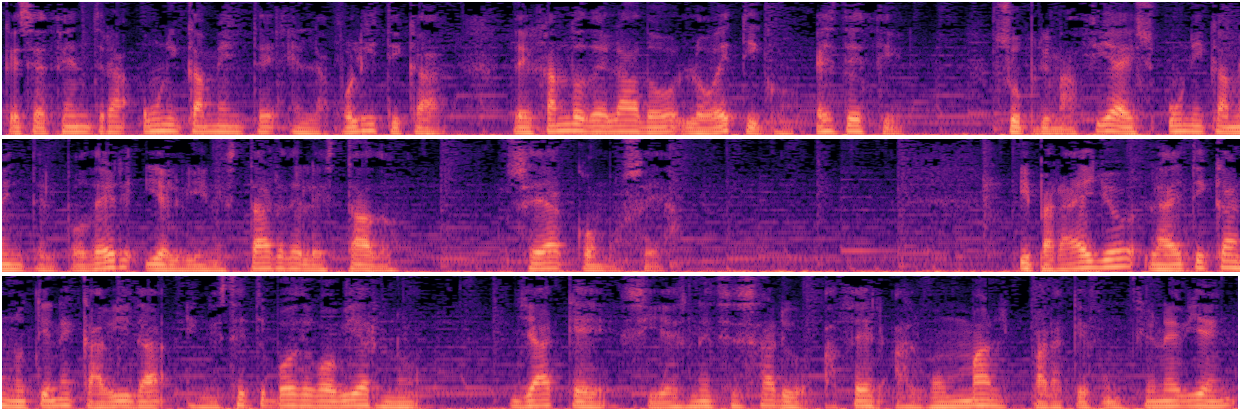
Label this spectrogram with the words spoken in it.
que se centra únicamente en la política, dejando de lado lo ético, es decir, su primacía es únicamente el poder y el bienestar del Estado, sea como sea. Y para ello la ética no tiene cabida en este tipo de gobierno, ya que si es necesario hacer algún mal para que funcione bien,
